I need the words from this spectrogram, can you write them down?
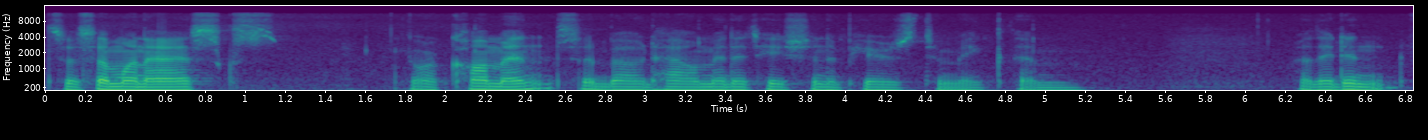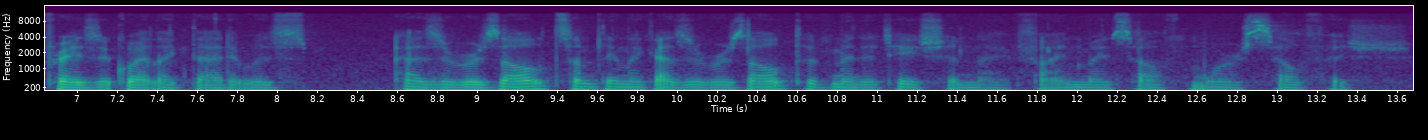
So someone asks or comments about how meditation appears to make them well, they didn't phrase it quite like that. It was as a result, something like as a result of meditation, I find myself more selfish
